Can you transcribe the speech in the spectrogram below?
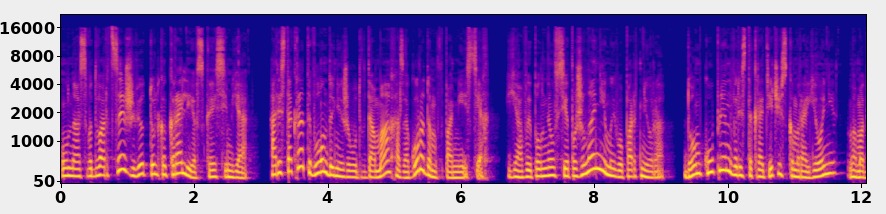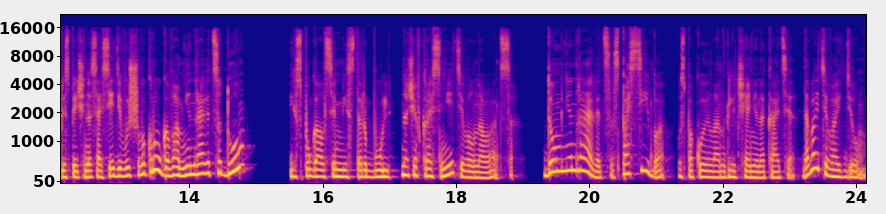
У нас во дворце живет только королевская семья. Аристократы в Лондоне живут в домах, а за городом — в поместьях. Я выполнил все пожелания моего партнера. Дом куплен в аристократическом районе. Вам обеспечены соседи высшего круга. Вам не нравится дом?» Испугался мистер Буль, начав краснеть и волноваться. «Дом мне нравится, спасибо», — успокоила англичанина Катя. «Давайте войдем».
